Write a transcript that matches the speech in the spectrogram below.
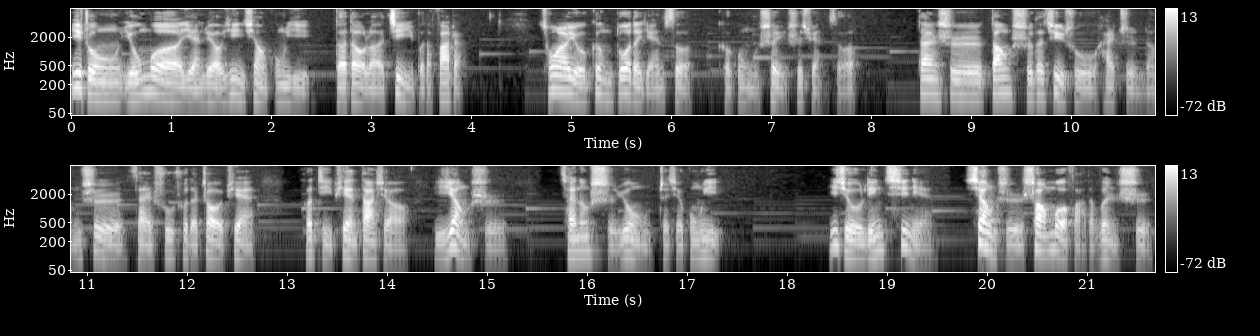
一种油墨颜料印象工艺得到了进一步的发展，从而有更多的颜色可供摄影师选择。但是当时的技术还只能是在输出的照片和底片大小一样时，才能使用这些工艺。一九零七年，相纸上墨法的问世，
